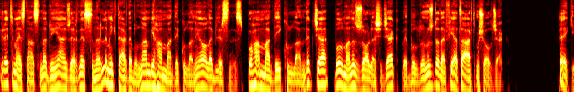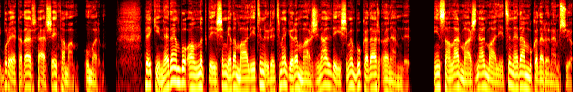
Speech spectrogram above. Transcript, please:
üretim esnasında dünya üzerinde sınırlı miktarda bulunan bir ham madde kullanıyor olabilirsiniz. Bu ham maddeyi kullandıkça bulmanız zorlaşacak ve bulduğunuzda da fiyatı artmış olacak. Peki, buraya kadar her şey tamam, umarım. Peki, neden bu anlık değişim ya da maliyetin üretime göre marjinal değişimi bu kadar önemli? İnsanlar marjinal maliyeti neden bu kadar önemsiyor?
